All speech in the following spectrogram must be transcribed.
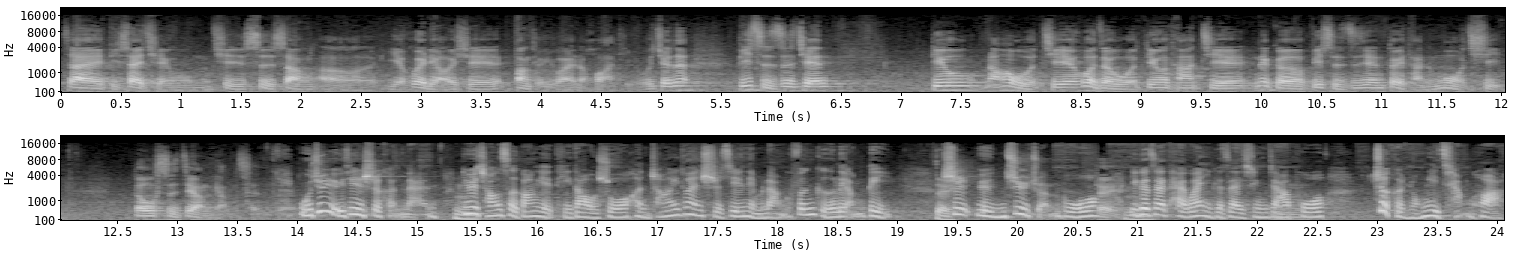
在比赛前，我们其实事实上呃也会聊一些棒球以外的话题，我觉得。彼此之间，丢，然后我接，或者我丢他接，那个彼此之间对谈的默契，都是这样养成的。我觉得有一件事很难，因为长 Sir 刚也提到说，很长一段时间你们两个分隔两地，是远距转播，一个在台湾，一个在新加坡，这很容易强化，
